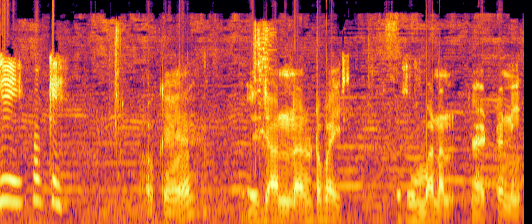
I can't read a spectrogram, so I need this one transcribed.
জি ওকে ওকে এই যান নারুটো ভাই রুম বানান একটা নিয়ে।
